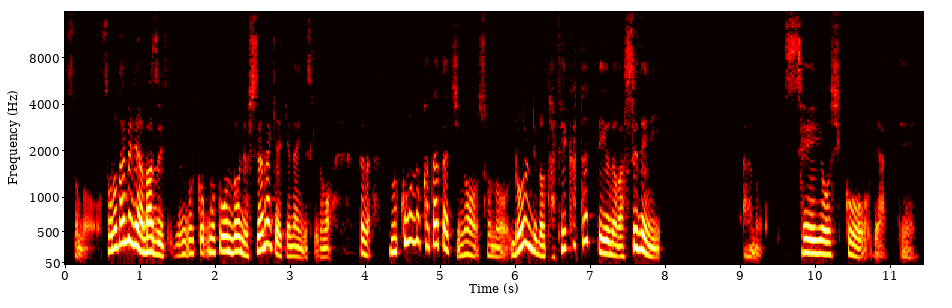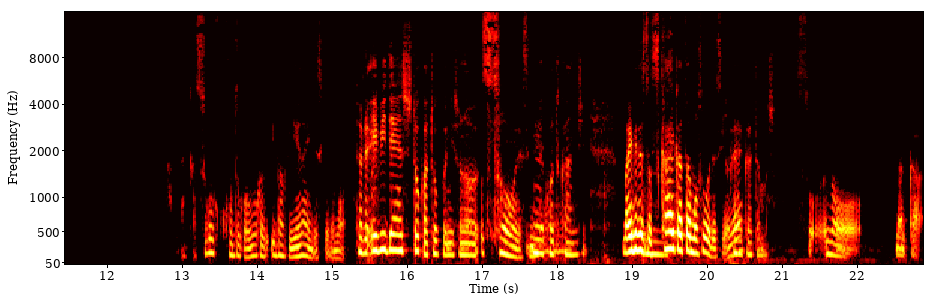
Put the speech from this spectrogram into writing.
その、そのためにはまず向こうの論理を知らなきゃいけないんですけども、ただ、向こうの方たちのその論理の立て方っていうのがすでに、あの、西洋思考であって、かすごくこのところうまくうまく言えないんですけども。ただエビデンスとか特にその、そうですね。ね、こと感じ。まあ、エビデンスの使い方もそうですよね。使い方もそう。その、なんか、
